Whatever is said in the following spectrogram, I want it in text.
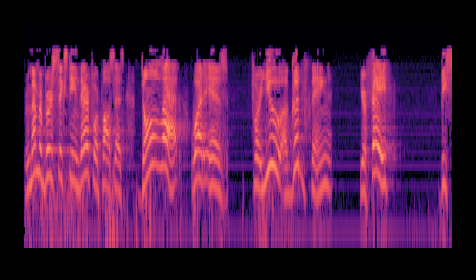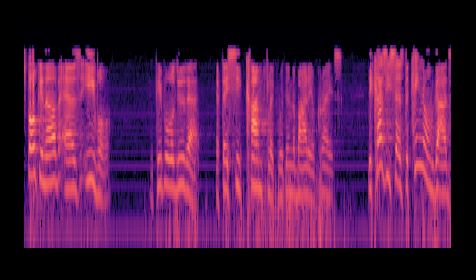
Remember verse 16. Therefore, Paul says, Don't let what is for you a good thing, your faith, be spoken of as evil. And people will do that if they see conflict within the body of Christ. Because he says the kingdom of God's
